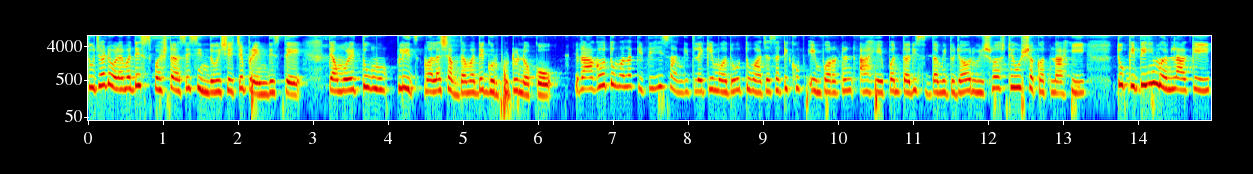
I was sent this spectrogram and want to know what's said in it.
तुझ्या डोळ्यामध्ये स्पष्ट असे सिंधूविषयीचे प्रेम दिसते. त्यामुळे तू प्लीज मला शब्दामध्ये गुरफटू नको. राघव तुम्हाला कितीही सांगितले की मधू तू माझ्यासाठी खूप इम्पॉर्टंट आहे पण तरीसुद्धा मी तुझ्यावर विश्वास ठेवू शकत नाही. तू कितीही म्हणला की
